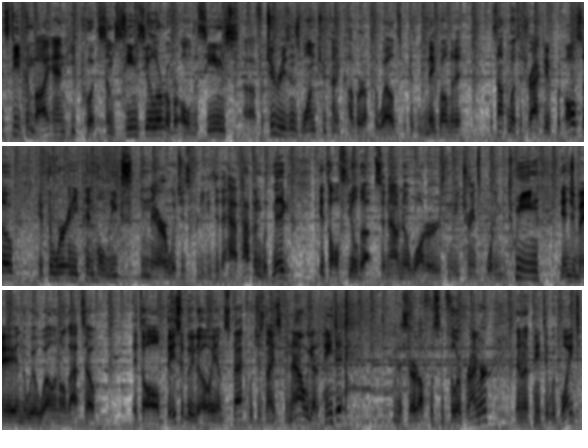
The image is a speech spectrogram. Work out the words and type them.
Had Steve come by and he put some seam sealer over all the seams uh, for two reasons. One, to kind of cover up the welds because we MIG welded it. It's not the most attractive, but also if there were any pinhole leaks in there, which is pretty easy to have happen with MIG, it's all sealed up. So now no water is gonna be transporting between the engine bay and the wheel well and all that. So it's all basically to OEM spec, which is nice, but now we gotta paint it. I'm gonna start off with some filler primer, then I'm gonna paint it with white,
